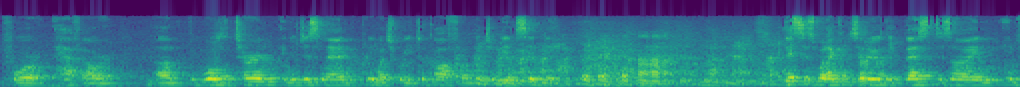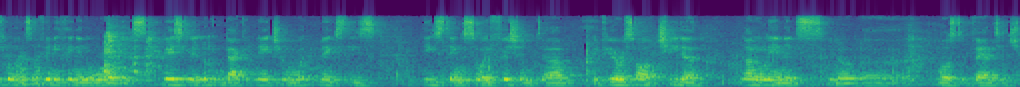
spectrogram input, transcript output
for a half hour. Um, the world will turn and you'll just land pretty much where you took off from, but you'll be in Sydney. this is what I consider the best design influence of anything in the world. It's basically looking back at nature and what makes these these things so efficient. Um, if you ever saw a cheetah, not only in its you know uh, most advantage,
